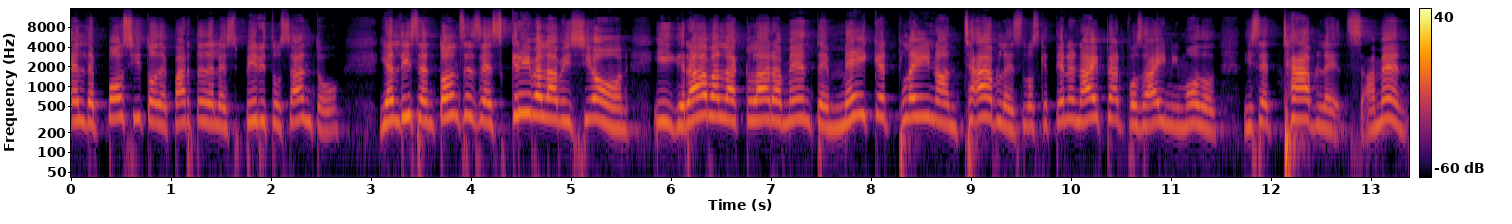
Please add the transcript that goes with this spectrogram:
el depósito de parte del Espíritu Santo y él dice, entonces escribe la visión y grábala claramente. Make it plain on tablets. Los que tienen iPad, pues ahí ni modo. Dice tablets. Amén.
